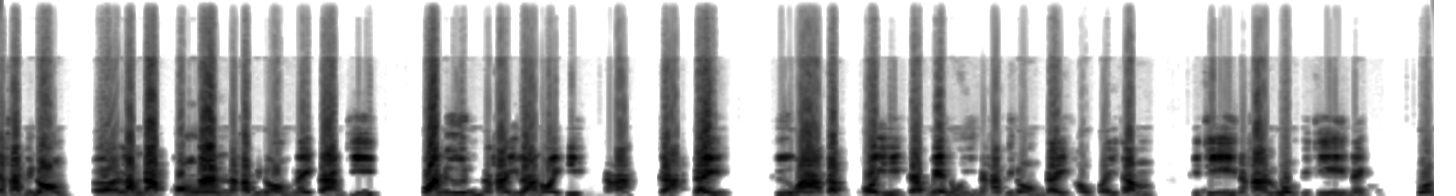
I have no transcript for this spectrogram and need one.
นะคะ พี่น้องลำดับของงานนะคะ พี่น้องในการที่ก่อนอื่นนะคะ อีหลาหน้อยเองนะคะกะได้ถือว่ากับพ่อเอกกับแม่หน่อยนะคะ พี่น้องได้เข้าไปทำพิธีนะคะรวมพิธีใน ตอน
